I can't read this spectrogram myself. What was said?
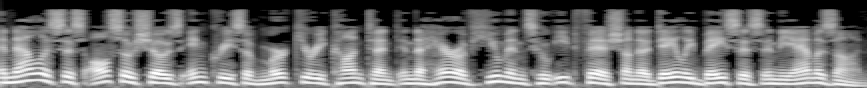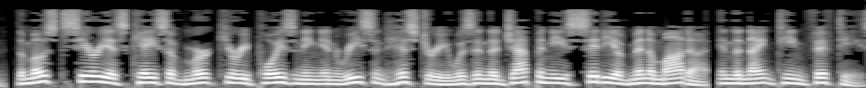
Analysis also shows increase of mercury content in the hair of humans who eat fish on a daily basis in the Amazon. The most serious case of mercury poisoning in recent history was in the Japanese city of Minamata, in the 1950s.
